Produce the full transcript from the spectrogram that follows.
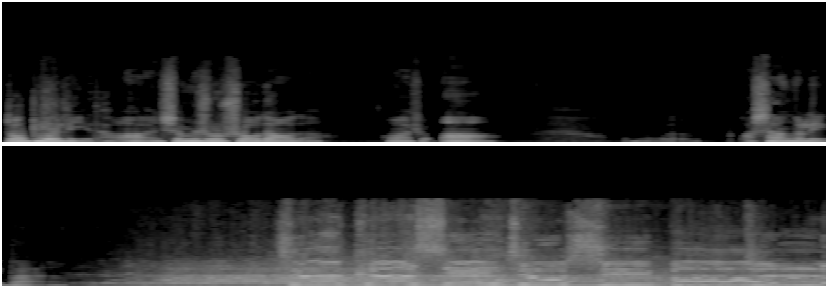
都别理他啊！你什么时候收到的？”我妈说：“啊，我上个礼拜。”这颗心就稀巴烂。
